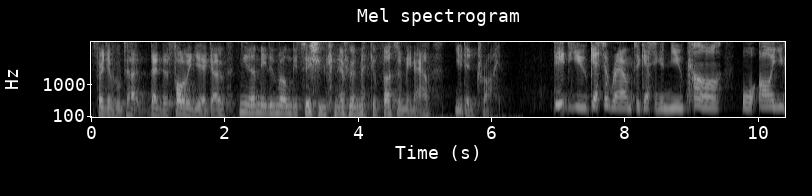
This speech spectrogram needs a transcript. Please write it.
it's very difficult to then the following year go, yeah, I made the wrong decision. Can everyone make a fuss of me now? You did try. Did you get around to getting a new car, or are you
